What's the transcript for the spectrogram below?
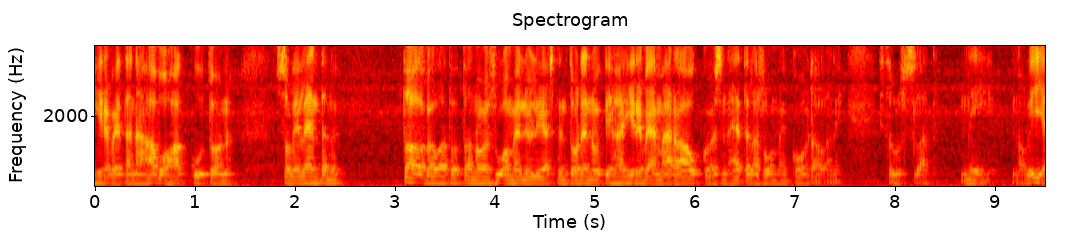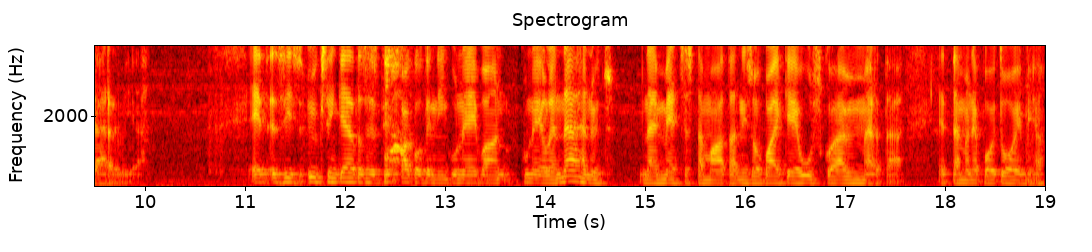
hirveitä nämä avohakkuut on. Se oli lentänyt talvella tota, noin Suomen yli ja sitten todennut ihan hirveä määrä aukkoja sen Etelä-Suomen kohdalla. Niin sitten ollut sillä, että niin, ne oli järviä. Et siis yksinkertaisesti pakotin, niin kun ei, vaan, kun ei ole nähnyt näin metsästä maata, niin se on vaikea uskoa ja ymmärtää, että tämmöinen voi toimia.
